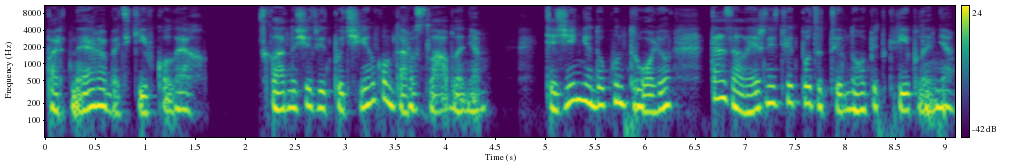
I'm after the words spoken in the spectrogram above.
партнера, батьків, колег, складнощі з відпочинком та розслабленням, тяжіння до контролю та залежність від позитивного підкріплення,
